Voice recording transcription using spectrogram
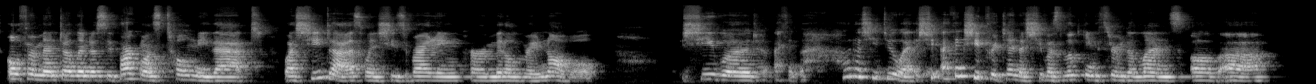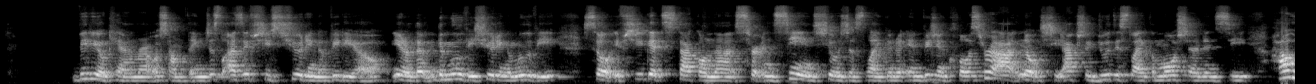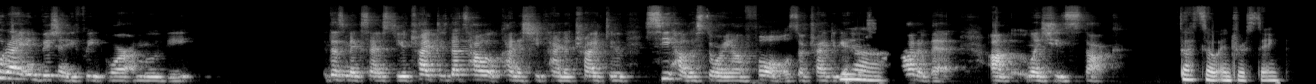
author mentor Linda Sue Park once told me that what she does when she's writing her middle grade novel, she would, I think, how does she do it? She, I think she pretended she was looking through the lens of a video camera or something, just as if she's shooting a video, you know, the, the movie, shooting a movie. So if she gets stuck on that certain scene, she was just like, you know, envision close her eye. No, she actually do this like emotion and see how would I envision if we were a movie it doesn't make sense to you. Try to that's how kind of she kind of tried to see how the story unfolds or try to get yeah. out of it um, when she's stuck. That's so interesting.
